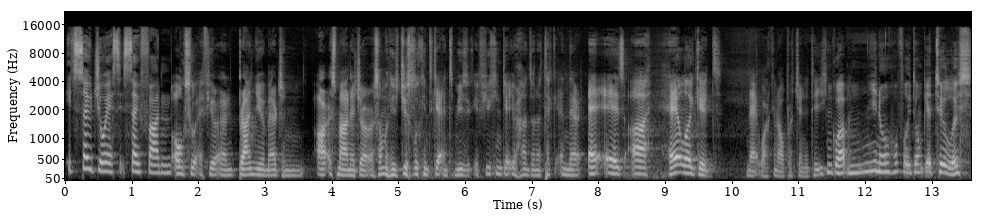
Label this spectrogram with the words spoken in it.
It's so joyous. It's so fun. Also, if you're a brand new emerging artist manager or someone who's just looking to get into music, if you can get your hands on a ticket in there, it is a hella good networking opportunity. You can go up and, you know, hopefully don't get too loose,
